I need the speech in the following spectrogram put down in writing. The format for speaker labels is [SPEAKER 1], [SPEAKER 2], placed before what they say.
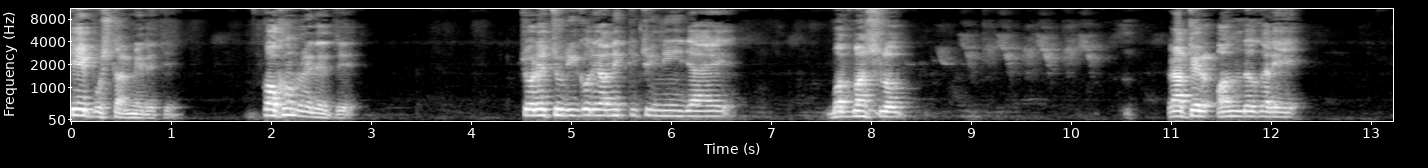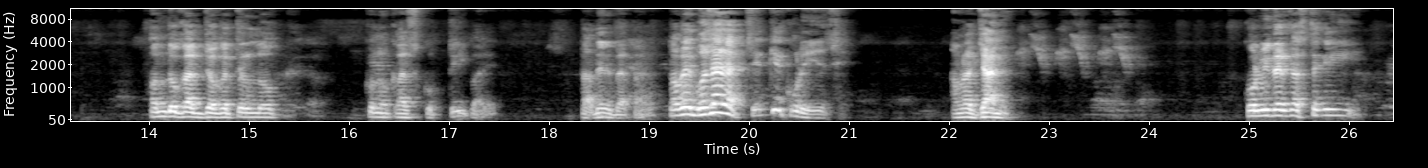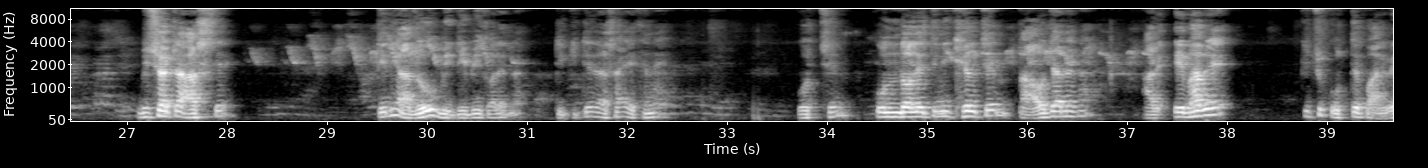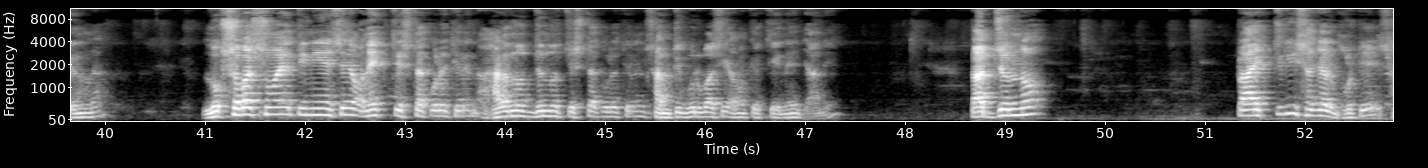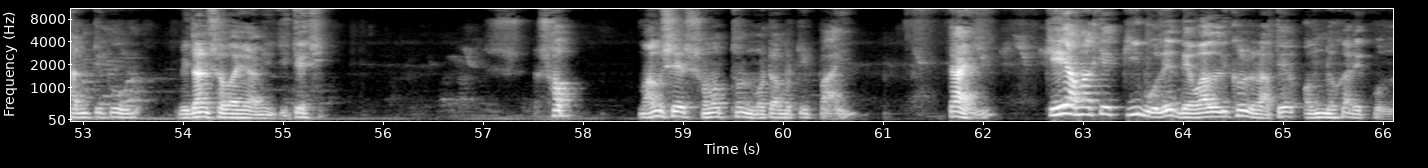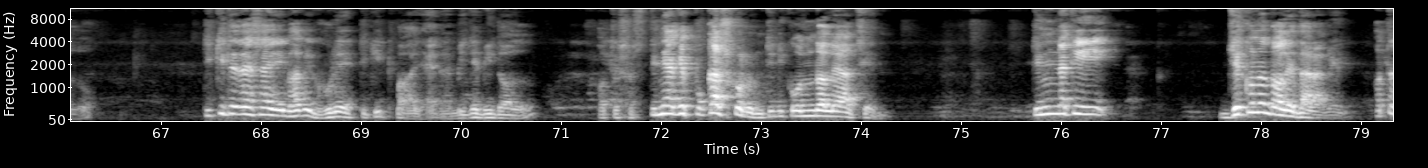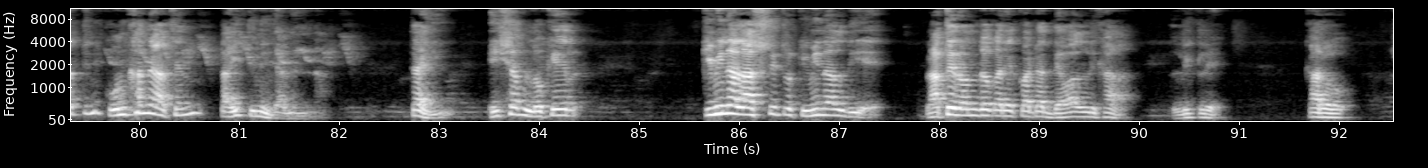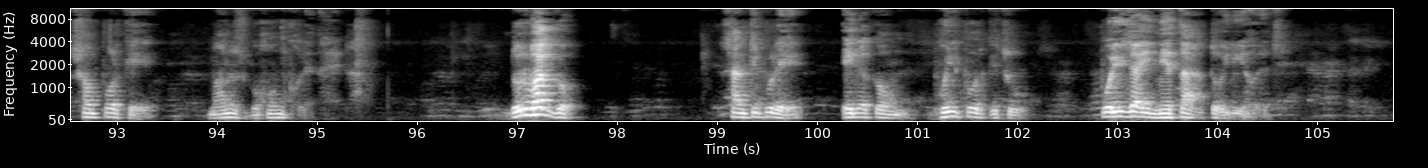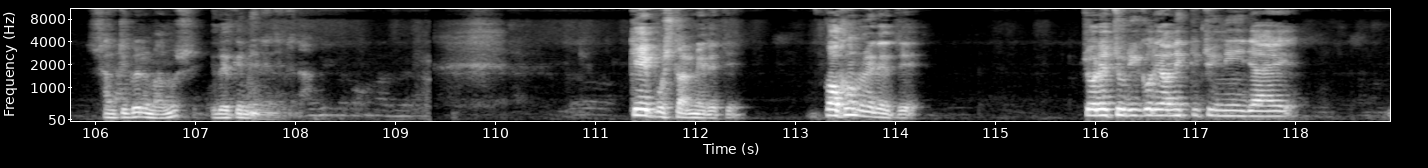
[SPEAKER 1] কে poster মেরেছে? কখন মেরেছে? চোরে চুরি করে অনেক কিছুই নিয়ে যায় বদমাস লোক। রাতের অন্ধকারে, অন্ধকার জগতের লোক কোনো কাজ করতেই পারে, তাদের ব্যাপার। তবে বোঝা যাচ্ছে কে করিয়েছে। আমরা জানি। কর্মীদের কাছ থেকেই বিষয়টা আসছে। তিনি আদৌ বিজেপি করে না। টিকিটের আশায় এখানে করছেন। কোন দলে তিনি খেলছেন তাও জানে না। আর এভাবে কিছু করতে পারবেন না। লোকসভার সময় তিনি এসে অনেক চেষ্টা করেছিলেন, হারানোর জন্য চেষ্টা করেছিলেন। শান্তিপুরবাসী আমাকে চেনে, জানে। তার জন্য প্রায় তিরিশ হাজার ভোটে শান্তিপুর বিধানসভায় আমি জিতেছি। সব মানুষের সমর্থন মোটামুটি পাই। তাই কে আমাকে কি বলে দেওয়াল লিখল রাতের অন্ধকারে করল? টিকিটের আশায় এইভাবে ঘুরে টিকিট পাওয়া যায় না, বিজেপি দল। সস্তা তিনি আগে প্রকাশ করুন, তিনি কোন দলে আছেন? তিনি নাকি যে কোনো দলে দাঁড়াবেন, অর্থাৎ তিনি কোনখানে আছেন তাই তিনি জানেন না। তাই এইসব লোকের ক্রিমিনাল আশ্রিত ক্রিমিনাল দিয়ে রাতের অন্ধকারে কয়টা দেওয়াল লেখা লিখলে কারও সম্পর্কে মানুষ গ্রহণ করে না এটা। দুর্ভাগ্য, শান্তিপুরে এইরকম ভুঁইপোর কিছু পরিযায়ী নেতা তৈরি হয়েছে। শান্তিপুরের মানুষ এদেরকে মেনে নেবে না। কে পোস্টার মেরেছে, কখন মেরেছে চোরে চুরি করে অনেক কিছুই নিয়ে যায়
